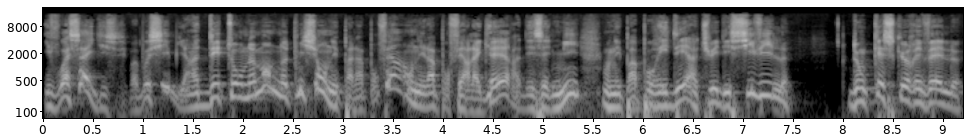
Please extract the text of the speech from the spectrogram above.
ils voient ça, ils disent c'est pas possible, il y a un détournement de notre mission, on n'est pas là pour faire, on est là pour faire la guerre à des ennemis, on n'est pas pour aider à tuer des civils. Donc qu'est-ce que révèle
